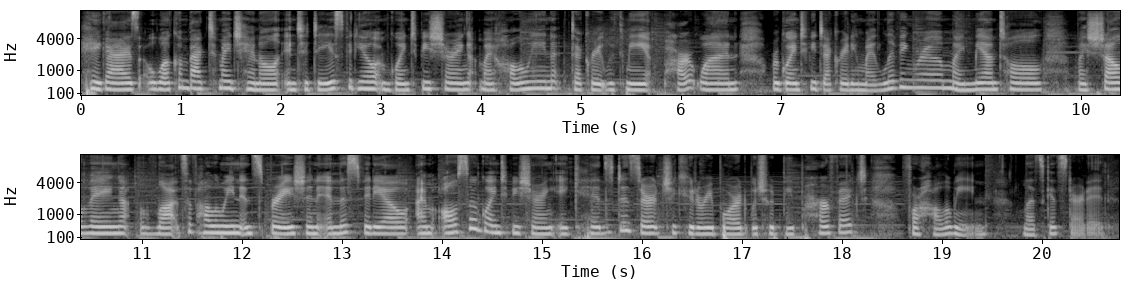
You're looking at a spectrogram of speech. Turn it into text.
Hey guys, welcome back to my channel. In today's video, I'm going to be sharing my Halloween Decorate With Me Part 1. We're going to be decorating my living room, my mantle, my shelving, lots of Halloween inspiration in this video. I'm also going to be sharing a kids dessert charcuterie board, which would be perfect for Halloween. Let's get started.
